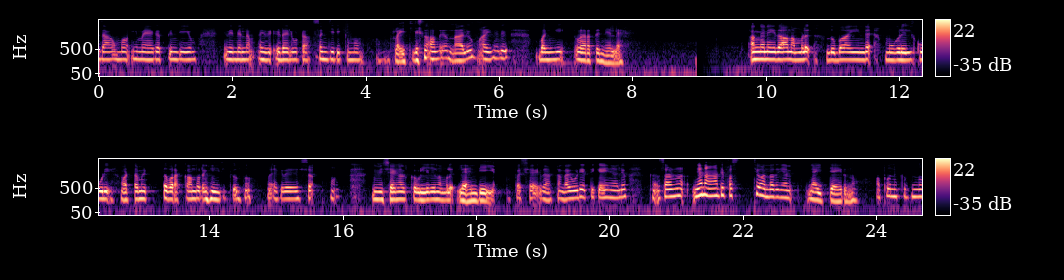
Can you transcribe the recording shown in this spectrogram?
ഇതാകുമ്പോൾ ഈ മേഘത്തിന്റെയും ഇതിന്റെ എല്ലാം ഇടയിലൂട്ട സഞ്ചരിക്കുമ്പം ഫ്ലൈറ്റിൽ അത് എന്നാലും അതിനൊരു ഭംഗി വേറെ തന്നെയല്ലേ? അങ്ങനെ ഇതാ നമ്മൾ ദുബായിന്റെ മുകളിൽ കൂടി വട്ടമിട്ട് പറക്കാൻ തുടങ്ങിയിരിക്കുന്നു. ഏകദേശം നിമിഷങ്ങൾക്കുള്ളിൽ നമ്മൾ ലാൻഡ് ചെയ്യും. പക്ഷേ ഇതാ കണ്ടാകൂടി എത്തിക്കഴിഞ്ഞാലും ഞാൻ ആദ്യം ഫസ്റ്റ് വന്നത് ഞാൻ നൈറ്റായിരുന്നു അപ്പോൾ എനിക്ക്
